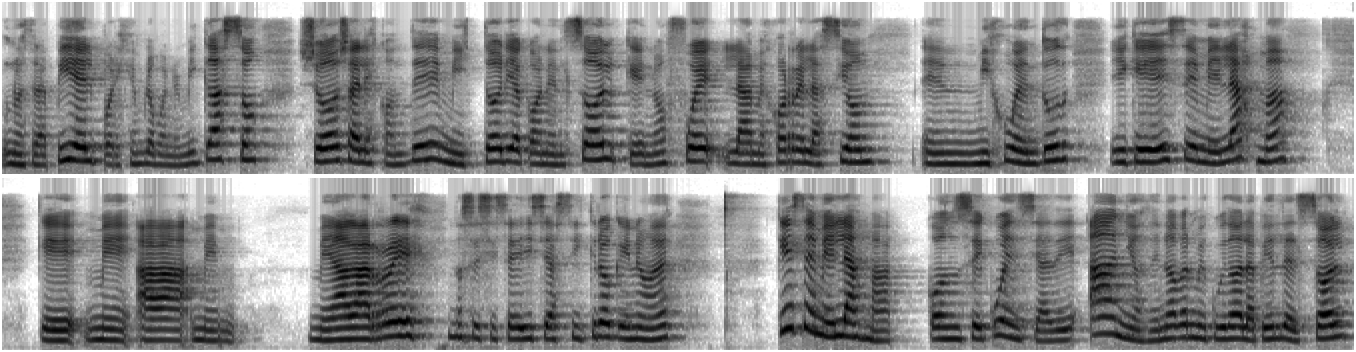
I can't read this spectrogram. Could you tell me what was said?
nuestra, piel. Por ejemplo, bueno, en mi caso, yo ya les conté mi historia con el sol, que no fue la mejor relación en mi juventud y que ese melasma que me, me, me agarré, no sé si se dice así, creo que no, ¿eh? que ese melasma, consecuencia de años de no haberme cuidado la piel del sol,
